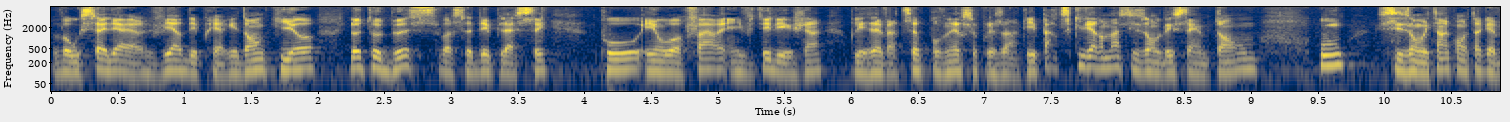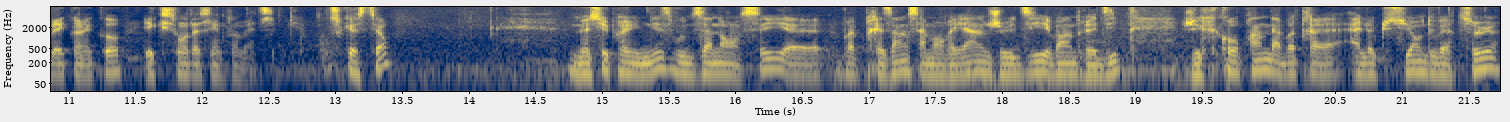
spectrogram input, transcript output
va aussi aller à la Rivière-des-Prairies. Donc, il y a l'autobus va se déplacer pour et on va faire inviter les gens pour les avertir pour venir se présenter, particulièrement s'ils ont des symptômes ou s'ils ont été en contact avec un cas et qui sont asymptomatiques. Sous question? Monsieur le Premier ministre, vous nous annoncez euh, votre présence à Montréal jeudi et vendredi. J'ai cru comprendre dans votre allocution d'ouverture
